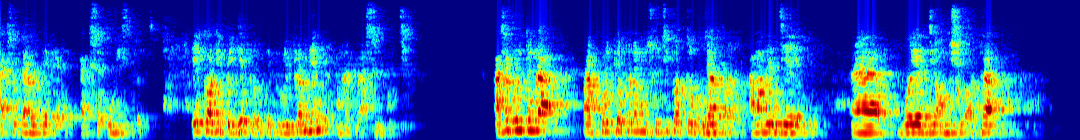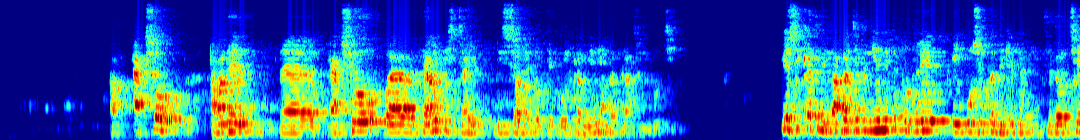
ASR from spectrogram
একশো তেরো থেকে একশো উনিশ পেজ এই কটি পেজে প্রত্যেক ওয়েলকাম জানিয়ে আমরা ক্লাস শুরু করছি। আশা করি তোমরা পাঠ পরিকল্পনা এবং সূচিপত্র বোঝার পর আমাদের যে বইয়ের যে অংশ, অর্থাৎ একশো, আমাদের একশো তেরো পৃষ্ঠায় বিশ্বনে প্রত্যেক ওয়েলকাম জানিয়ে আমরা ক্লাস শুরু করছি। প্রিয় শিক্ষার্থী আমরা যেটা নিয়মিত প্রথমে এই প্রশ্নটা দেখে থাকি, সেটা হচ্ছে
